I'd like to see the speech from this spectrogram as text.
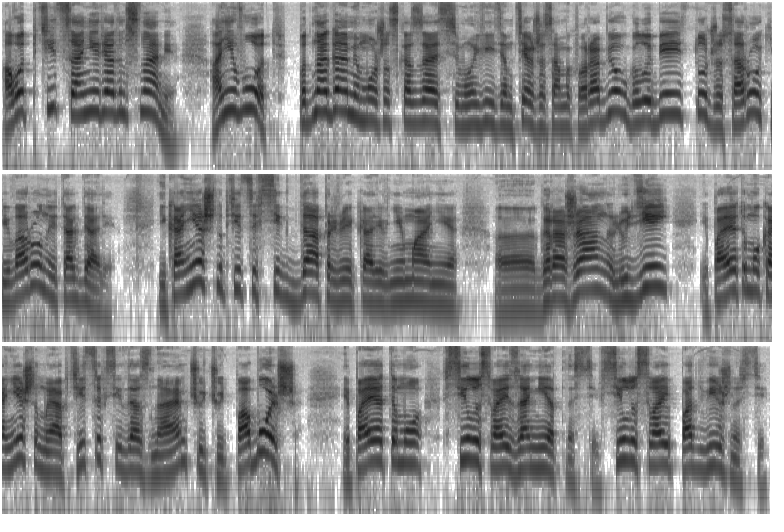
А вот птицы, они рядом с нами. Они вот, под ногами, можно сказать, мы видим тех же самых воробьев, голубей, тот же сороки, вороны и так далее. И, конечно, птицы всегда привлекали внимание э, горожан, людей, и поэтому, конечно, мы о птицах всегда знаем чуть-чуть побольше. И поэтому в силу своей заметности, в силу своей подвижности,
